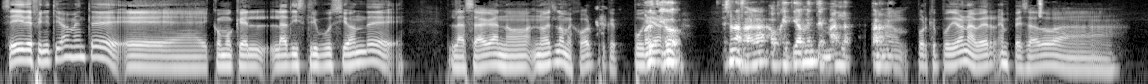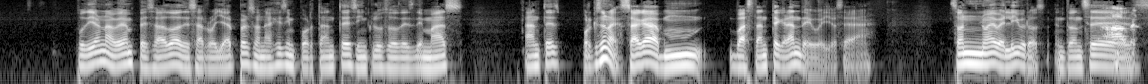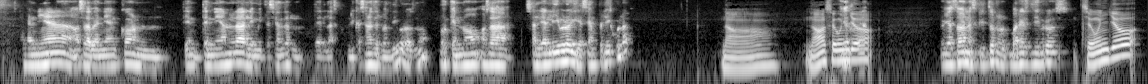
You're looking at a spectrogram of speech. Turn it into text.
Sí, definitivamente eh, como que la distribución de la saga no, no es lo mejor porque pudieron, digo, es una saga objetivamente mala para mí. ajá, porque pudieron haber empezado a pudieron haber empezado a desarrollar personajes importantes incluso desde más antes, porque es una saga mm, bastante grande, güey, o sea, son nueve libros, entonces, Ah, Venía, o sea, venían con, ten- tenían la limitación de, las publicaciones de los libros, ¿no? Porque no, o sea, salía el libro y hacían película, no, no, según Ya. yo, ya estaban escritos varios libros. según yo,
